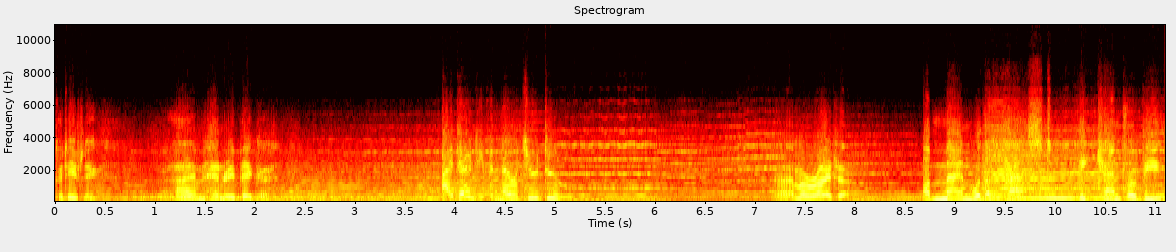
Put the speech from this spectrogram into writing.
Good evening. I'm Henry Baker. I don't even know what you do. I'm a writer. A man with a past he can't reveal.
